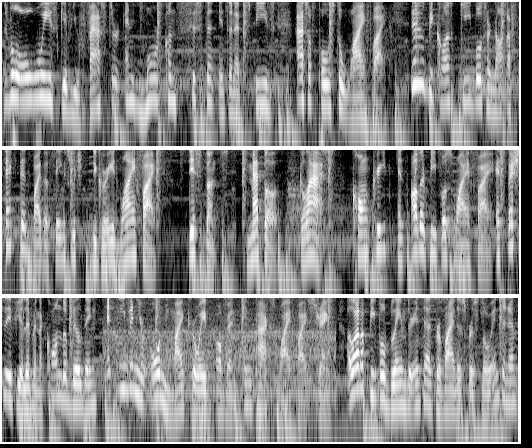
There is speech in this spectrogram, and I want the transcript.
it will always give you faster and more consistent internet speeds as opposed to Wi-Fi. This is because cables are not affected by the things which degrade Wi-Fi. Distance, metal, glass, concrete, and other people's Wi-Fi, especially if you live in a condo building, and even your own microwave oven impacts Wi-Fi strength. A lot of people blame their internet providers for slow internet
